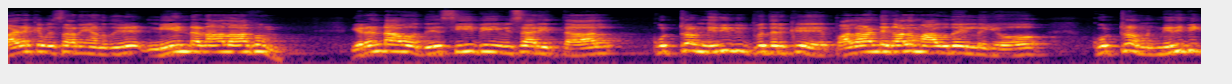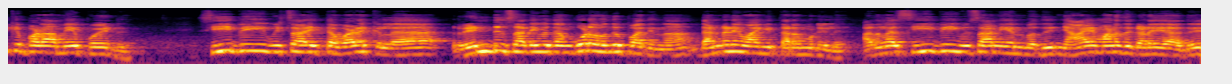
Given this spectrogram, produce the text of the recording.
வழக்கு விசாரணையானது நீண்ட நாளாகும் இரண்டாவது சிபிஐ விசாரித்தால் குற்றம் நிரூபிப்பதற்கு பல ஆண்டு காலம் ஆகுதோ இல்லையோ குற்றம் நிரூபிக்கப்படாமே போயிடுது. சிபிஐ விசாரித்த வழக்குல ரெண்டு சதவீதம் கூட வந்து பாத்தீங்கன்னா தண்டனை வாங்கி தர முடியல. அதனால சிபிஐ விசாரணை என்பது நியாயமானது கிடையாது.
